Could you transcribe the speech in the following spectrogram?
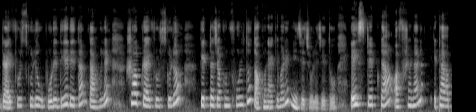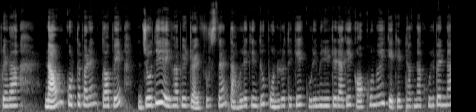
ড্রাই ফ্রুটসগুলো উপরে দিয়ে দিতাম, তাহলে সব ড্রাই ফ্রুটসগুলো কেকটা যখন ফুলতো, তখন একেবারে নিচে চলে যেত। এই স্টেপটা অপশনাল এটা আপনারা নাও করতে পারেন। তবে যদি এইভাবে ড্রাই ফ্রুটস দেন, তাহলে কিন্তু পনেরো থেকে কুড়ি মিনিটের আগে কখনোই কেকের ঢাকনা খুলবেন না।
